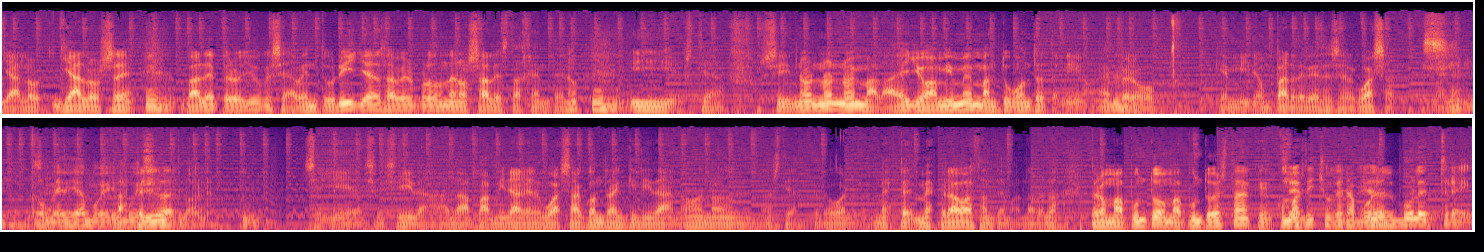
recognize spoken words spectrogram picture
ya lo, ya lo sé, ¿vale? Pero yo que sé, aventurillas, a ver por dónde nos sale esta gente, ¿no? Y, hostia, sí, no, no, no es mala, ¿eh? Yo a mí me mantuvo entretenido, ¿eh? Pero que mire un par de veces el WhatsApp, ¿vale? O sea, Comedia muy, muy películas- simplona. Sí, sí, sí, da, da para mirar el WhatsApp con tranquilidad, ¿no? no hostia, pero bueno, me, me esperaba bastante más, la verdad. Pero me apunto, me apunto esta, que ¿cómo Sí. has dicho que era Bullet? El Bullet Train.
